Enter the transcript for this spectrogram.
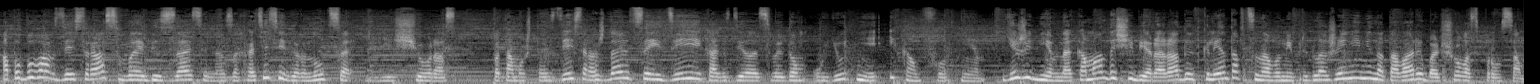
А побывав здесь раз, вы обязательно захотите вернуться еще раз. Потому что здесь рождаются идеи, как сделать свой дом уютнее и комфортнее. Ежедневно команда Щебера радует клиентов ценовыми предложениями на товары большого спроса.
